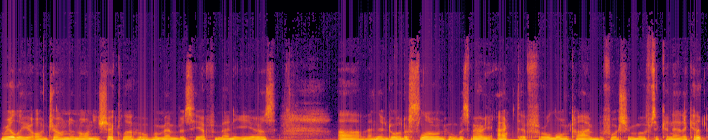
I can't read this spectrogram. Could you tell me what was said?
really are Joan and Arnie Schickler, who were members here for many years, uh, and their daughter Sloan, who was very active for a long time before she moved to Connecticut.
